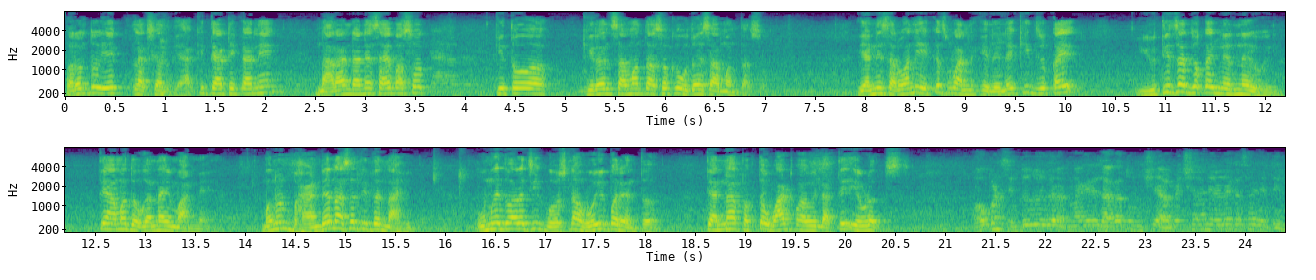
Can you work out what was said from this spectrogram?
परंतु एक लक्षात घ्या की त्या ठिकाणी नारायण राणे साहेब असो की तो किरण सामंत असो की उदय सामंत असो यांनी सर्वांनी एकच मान्य केलेलं आहे की जो काही युतीचा जो काही निर्णय होईल ते आम्हा दोघांनाही मान्य आहे. म्हणून भांडण असं तिथं नाही. उमेदवाराची घोषणा होईपर्यंत त्यांना फक्त वाट पाहावी लागते एवढंच. अहो पण सिंधुदुर्ग रत्नागिरी जागा तुमची. अमित शहा निर्णय कसा घेतील?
